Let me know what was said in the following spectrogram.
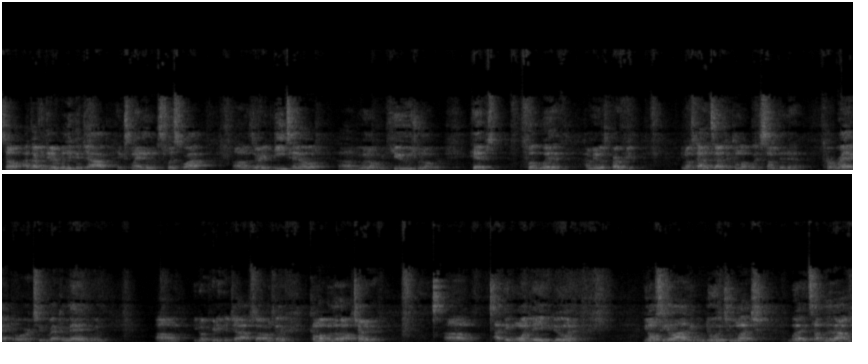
So I thought you did a really good job explaining the split squat. Uh, it was very detailed. Um, you went over huge, went over hips, foot width. I mean, it was perfect. You know, it's kind of tough to come up with something to correct or to recommend when um, you do a pretty good job. So I'm just gonna come up with another alternative. Um, I think one thing you can do, and you don't see a lot of people do it too much, but it's something that I've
